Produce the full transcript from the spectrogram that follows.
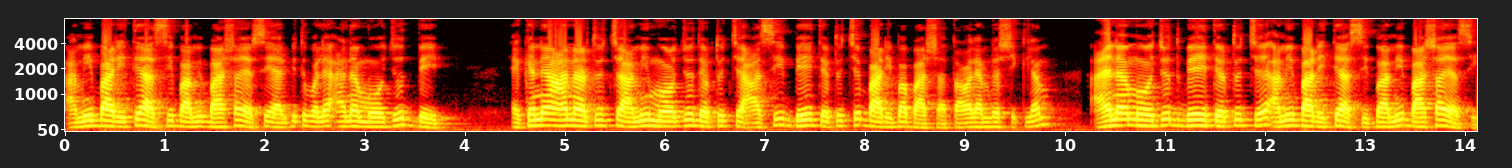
আমি বাড়িতে আছি বা আমি বাসায় আছি, আরবিতে বলে আনা মজুদ বেদ। এখানে আনা অর্থ হচ্ছে আমি মজুদ, অর্থ হচ্ছে আসি বেইত অর্থ হচ্ছে বাড়ি বা বাসা। তাহলে আমরা শিখলাম। আয়না মজুদ বেইত অর্থ হচ্ছে আমি বাড়িতে আছি বা আমি বাসায় আছি।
